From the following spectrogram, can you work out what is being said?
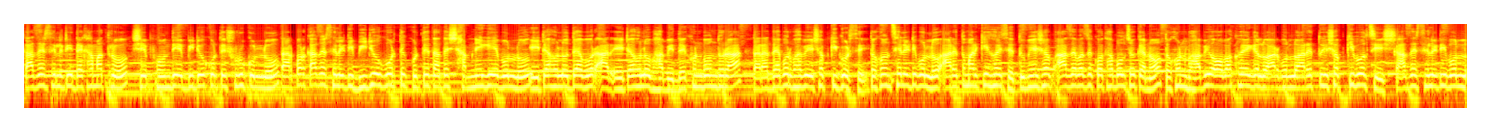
কাজের ছেলেটি দেখা মাত্র সে ফোন দিয়ে ভিডিও করতে শুরু করল। তারপর কাজের ছেলেটি ভিডিও করতে করতে তাদের সামনে গিয়ে বলল, এটা হলো দেবর আর এটা হলো ভাবি। দেখুন বন্ধুরা, তারা দেবর ভাবি এসব কি করছে? তখন ছেলেটি বলল, আরে, তোমার কি হয়েছে? তুমি এসব আজে বাজে কথা বলছো কেন? তখন ভাবি অবাক হয়ে গেল আর বলল, আরে, তুই এসব কি বলছিস? কাজের ছেলেটি বলল,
